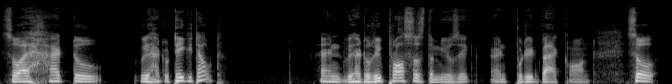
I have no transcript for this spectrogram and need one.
So I had to, we had to take it out, and we had to reprocess the music and put it back on. So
